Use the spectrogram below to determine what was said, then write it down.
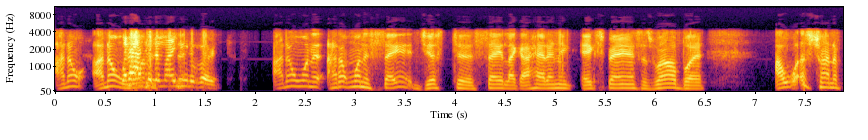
I don't. I don't. what happened to my say- universe?" I don't want to. I don't want to say it just to say like I had an experience as well, but I was trying to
